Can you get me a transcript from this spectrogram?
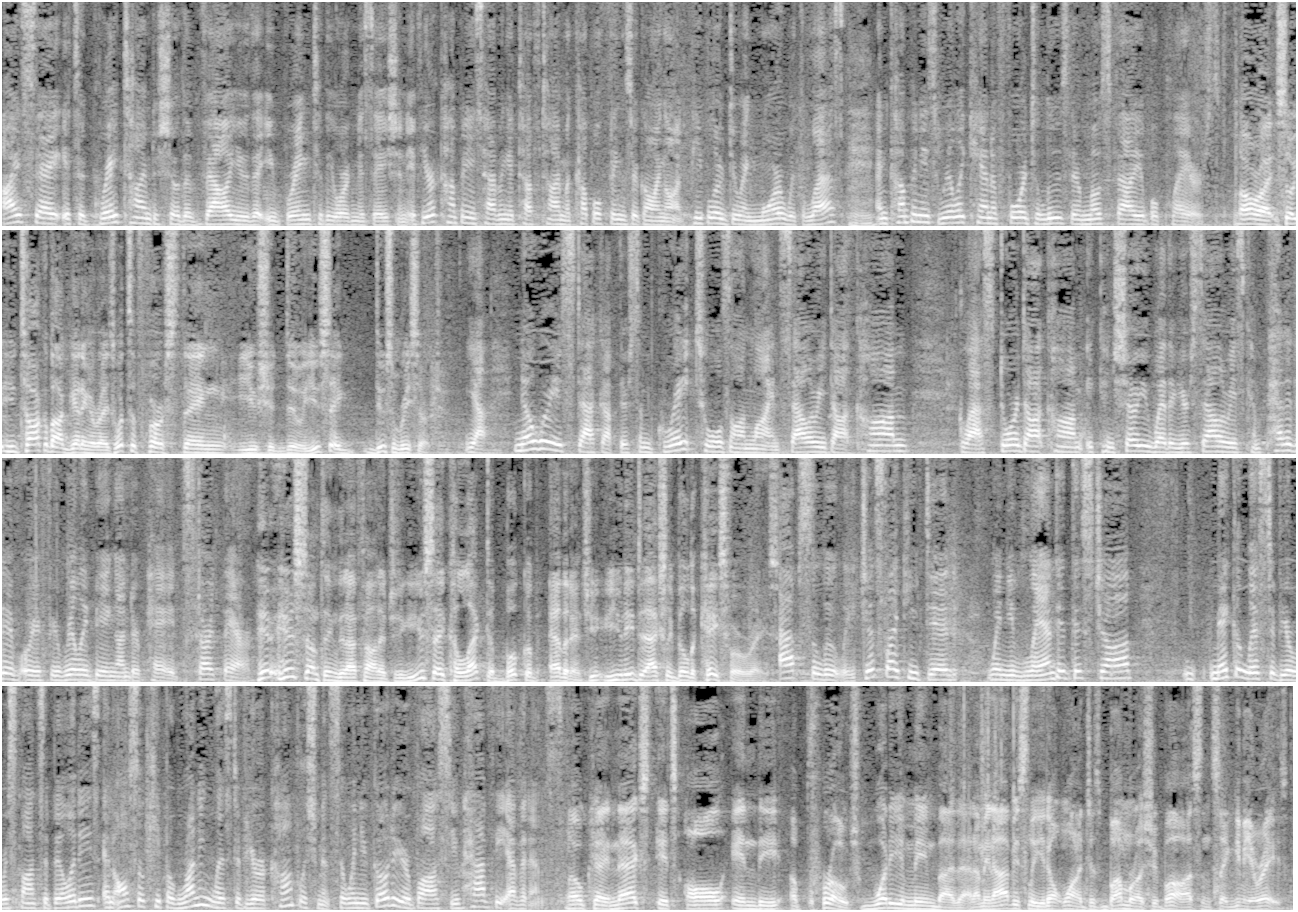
I say it's a great time to show the value that you bring to the organization. If your company is having a tough time, a couple things are going on. People are doing more with less, mm -hmm. and companies really can't afford to lose their most valuable players. All right, so you talk about getting a raise. What's the first thing you should do? You say do some research. Yeah, know where you stack up. There's some great tools online, salary.com. Glassdoor.com. It can show you whether your salary is competitive or if you're really being underpaid. Start there. Here, here's something that I found interesting. You say collect a book of evidence. You, you need to actually build a case for a raise. Absolutely. Just like you did when you landed this job, make a list of your responsibilities and also keep a running list of your accomplishments so when you go to your boss you have the evidence okay next it's all in the approach what do you mean by that i mean obviously you don't want to just bum rush your boss and say give me a raise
